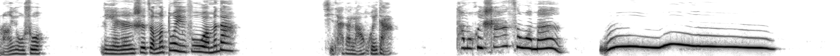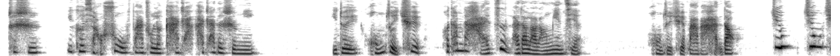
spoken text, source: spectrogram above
狼又说：“猎人是怎么对付我们的？”其他的狼回答：“他们会杀死我们。”呜！这时，一棵小树发出了咔嚓咔嚓的声音。一对红嘴雀和他们的孩子来到老狼面前。红嘴雀爸爸喊道：“啾啾啾！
